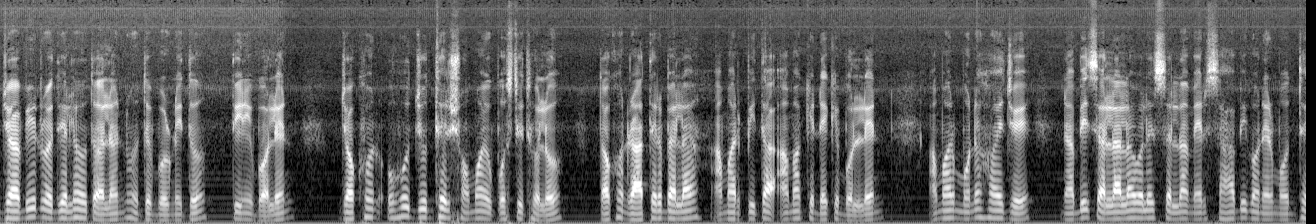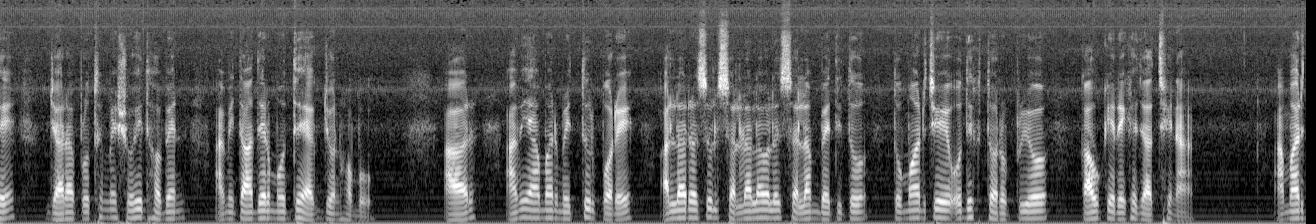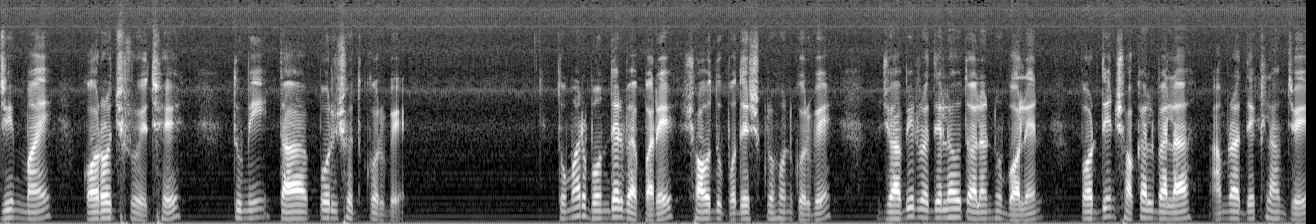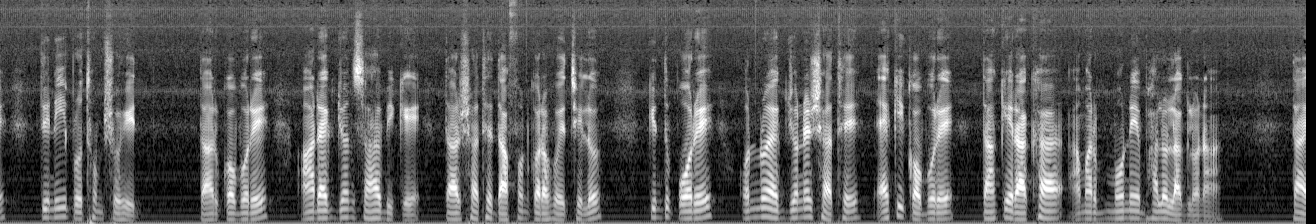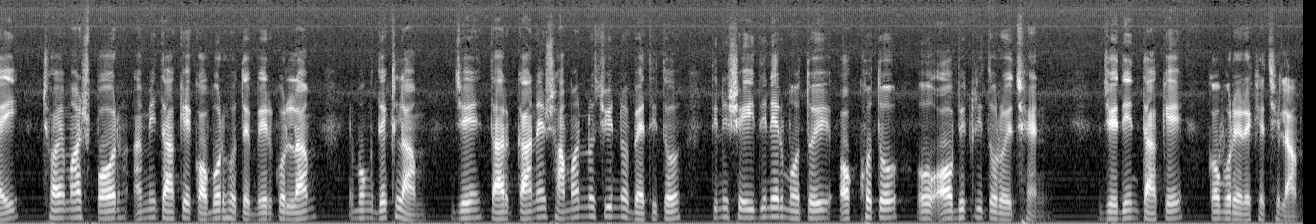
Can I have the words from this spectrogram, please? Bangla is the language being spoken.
জাবির রদিয়াল্লাহ তাল্লাহ্ন হতে বর্ণিত, তিনি বলেন, যখন উহুদ যুদ্ধের সময় উপস্থিত হলো, তখন রাতের বেলা আমার পিতা আমাকে ডেকে বললেন, আমার মনে হয় যে নাবী সাল্লাহ আলাইসাল্লামের সাহাবিগণের মধ্যে যারা প্রথমে শহীদ হবেন, আমি তাদের মধ্যে একজন হব। আর আমি আমার মৃত্যুর পরে আল্লাহ রসুল সাল্লাহ আলাইসাল্লাম ব্যতীত তোমার চেয়ে অধিকতর প্রিয় কাউকে রেখে যাচ্ছি না। আমার জিম্মায় করজ রয়েছে তুমি তা পরিশোধ করবে। তোমার বোনদের ব্যাপারে সৎ উপদেশ গ্রহণ করবে। জাবির রদিল্লাহ তাল্লাহ্ন বলেন, পরদিন সকালবেলা আমরা দেখলাম যে তিনিই প্রথম শহীদ। তার কবরে আর একজন সাহাবিকে তার সাথে দাফন করা হয়েছিল, কিন্তু পরে অন্য একজনের সাথে একই কবরে তাকে রাখা আমার মনে ভালো লাগল না। তাই ছয় মাস পর আমি তাকে কবর হতে বের করলাম এবং দেখলাম যে তার কানে সামান্য চিহ্ন ব্যতীত তিনি সেই দিনের মতোই অক্ষত ও অবিকৃত রয়েছেন। যেদিন তাকে কবরে রেখেছিলাম।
